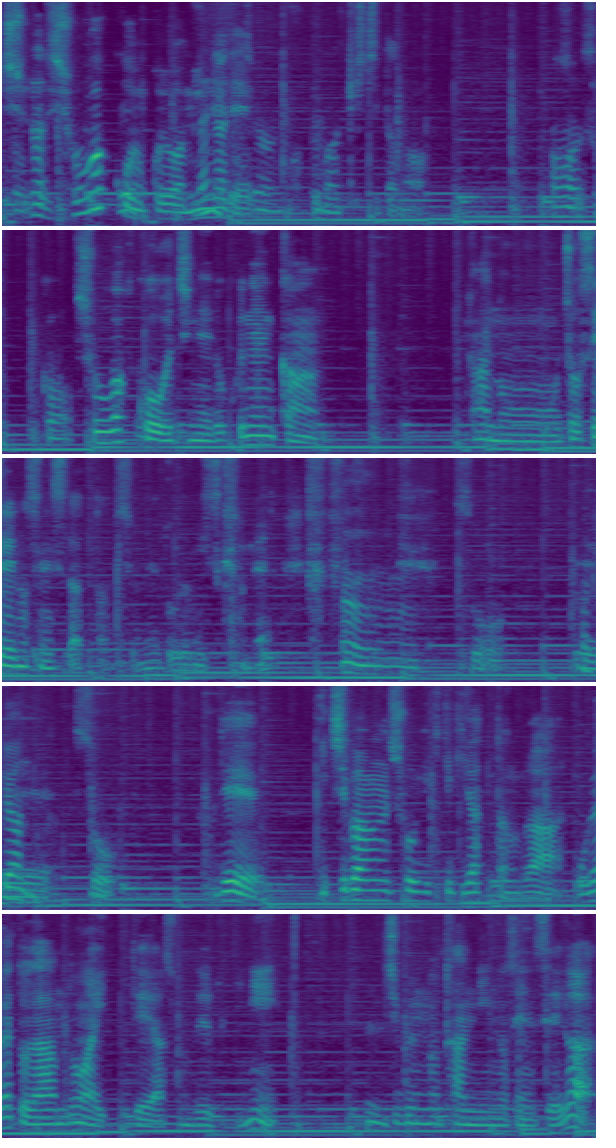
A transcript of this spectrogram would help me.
ちだって小学校の頃はみんなで黒板消してたな。あ、そっか。小学校うちね、6年間、あのー女性の先生だったんですよね、どうでもいいですけどね。うん。そう。関係あんの？でそう。で、一番衝撃的だったのが、親とランドワン行って遊んでる時に、うん自分の担任の先生が、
